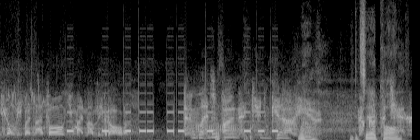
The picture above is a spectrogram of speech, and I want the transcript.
You don't leave by nightfall, you might not leave at all. Then I got let's find that kid and get out of Well, here. you did Now say I'd call. chatter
